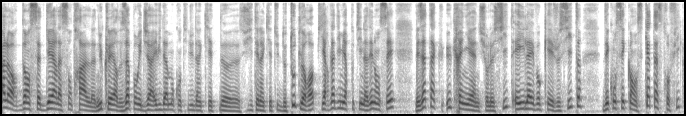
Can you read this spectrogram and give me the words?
Alors, dans cette guerre, la centrale nucléaire de Zaporizhia, évidemment, continue de susciter l'inquiétude de toute l'Europe. Hier, Vladimir Poutine a dénoncé les attaques ukrainiennes sur le site et il a évoqué, je cite, des conséquences catastrophiques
